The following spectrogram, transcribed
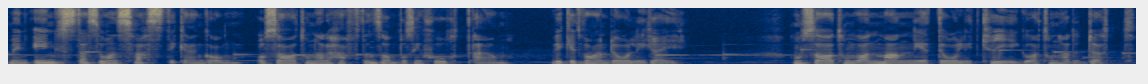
Min yngsta såg en svastika en gång och sa att hon hade haft en sån på sin skjortärm, vilket var en dålig grej. Hon sa att hon var en man i ett dåligt krig och att hon hade dött.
